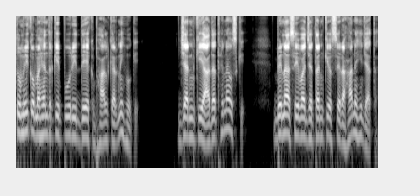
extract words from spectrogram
तुम्ही को महेंद्र की पूरी देखभाल करनी होगी। जन्म की आदत है ना उसकी, बिना सेवा जतन के उससे रहा नहीं जाता।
